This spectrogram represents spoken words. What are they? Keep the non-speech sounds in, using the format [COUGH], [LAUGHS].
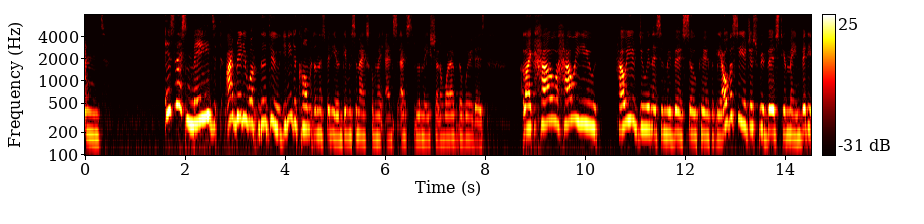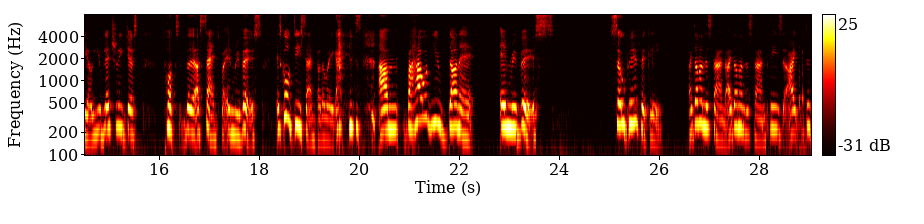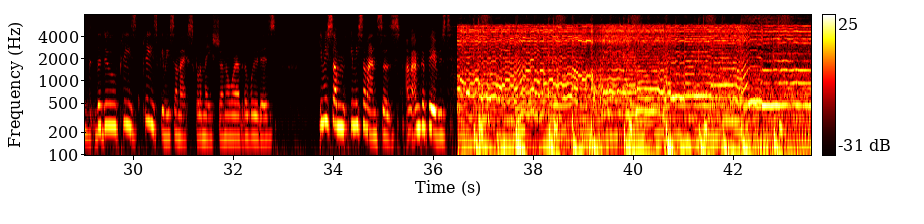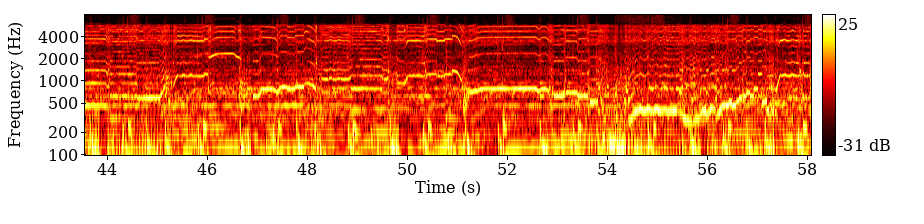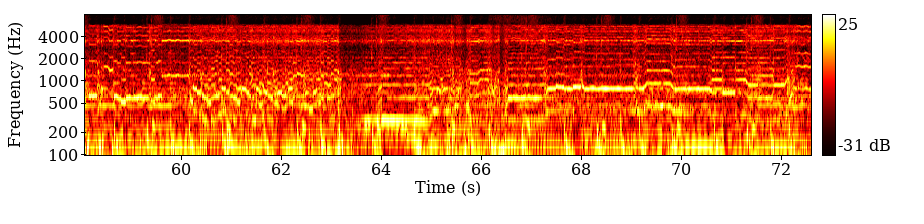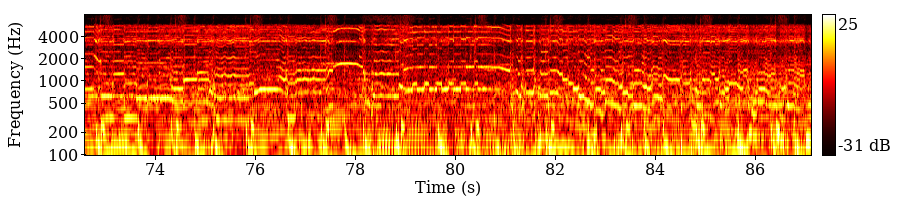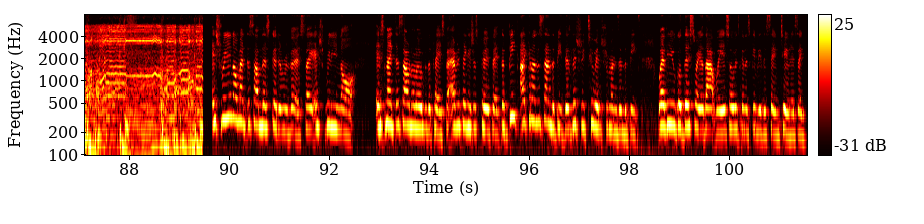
Understand. Is this made? I really want the Doo. You need to comment on this video and give me some exclamation or whatever the word is. Like how how are you how are you doing this in reverse so perfectly? Obviously you just reversed your main video. You've literally just put the ascent but in reverse. It's called descent by the way [LAUGHS] guys. Um but how have you done it in reverse so perfectly? I don't understand. I don't understand. Please, I did the Doo. Please, please give me some exclamation or whatever the word is. Give me some. Give me some answers. I'm, I'm confused. Not meant to sound this good in reverse. Like, it's really not. It's meant to sound all over the place, but everything is just perfect. The beat, I can understand the beat. There's literally two instruments in the beat. Whether you go this way or that way, it's always going to give you the same tune. It's like...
